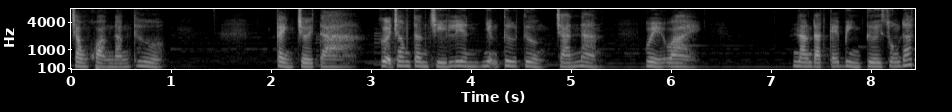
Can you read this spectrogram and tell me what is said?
trong khoảng nắng thừa. Cảnh trời tà gợi trong tâm trí Liên những tư tưởng chán nản, uể oải. Nàng đặt cái bình tươi xuống đất,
